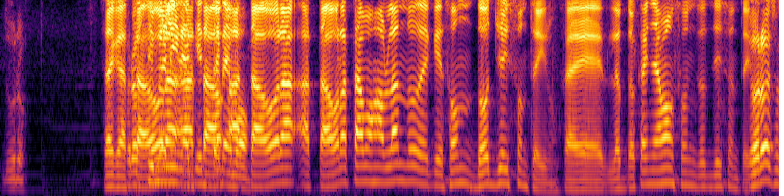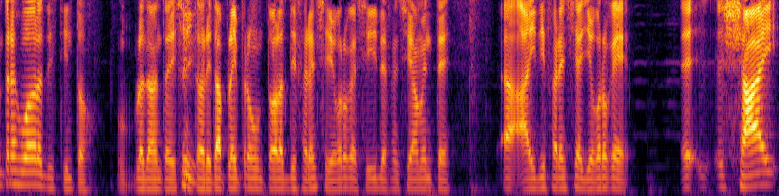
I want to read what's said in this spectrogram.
duro. O sea que hasta ahora, línea, ¿quién hasta, hasta ahora, hasta ahora estamos hablando de que son dos Jason Tatum. O sea, eh, los dos que añadamos son dos Jason Yo Tatum. creo que son tres jugadores distintos, completamente distintos. Sí. Ahorita Play preguntó las diferencias. Yo creo que sí, defensivamente ah, hay diferencias. Yo creo que eh, Shai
